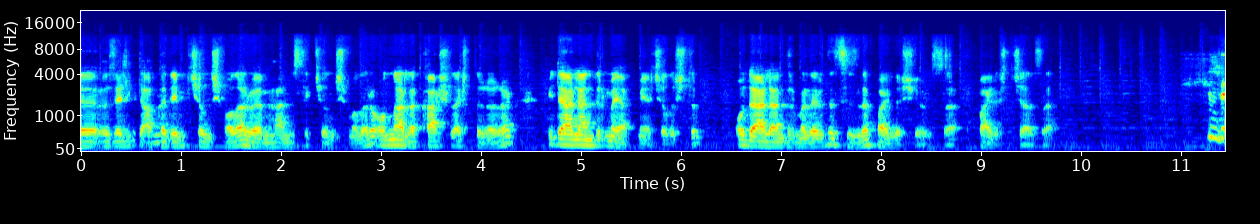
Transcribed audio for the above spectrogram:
özellikle akademik çalışmalar ve mühendislik çalışmaları onlarla karşılaştırarak bir değerlendirme yapmaya çalıştım. O değerlendirmeleri de sizle paylaşıyoruz zaten, paylaşacağız zaten. Şimdi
